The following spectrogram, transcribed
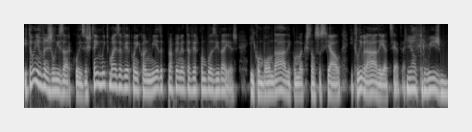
E estão a evangelizar coisas que têm muito mais a ver com a economia do que propriamente a ver com boas ideias e com bondade e com uma questão social equilibrada e etc. E altruísmo.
